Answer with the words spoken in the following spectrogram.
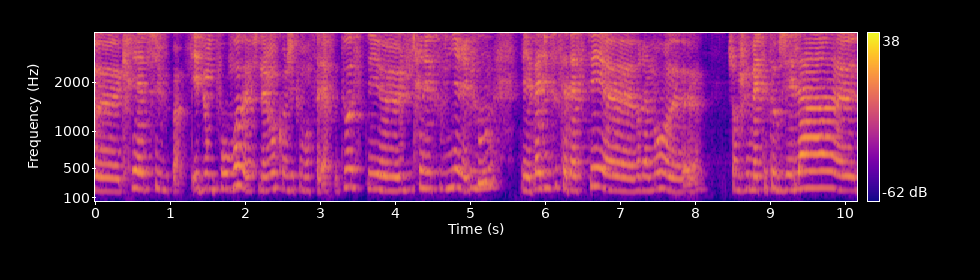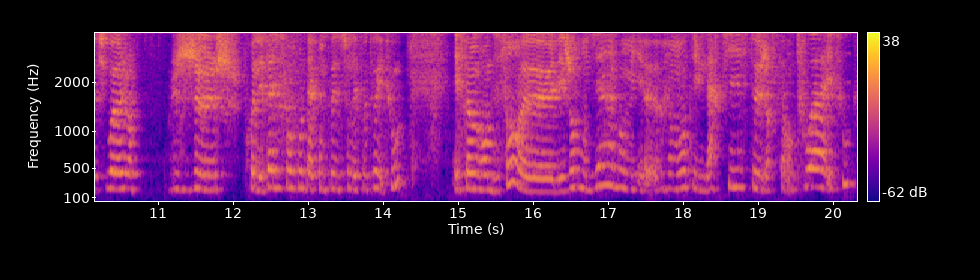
euh, créative quoi. Et donc pour moi bah, finalement quand j'ai commencé la photo c'était euh, juste créer des souvenirs et tout, mhm. mais il n'y a pas du tout cet aspect euh, vraiment genre je vais mettre cet objet là, tu vois genre je, je, prenais pas du tout en compte la composition des photos et tout. Et c'est en grandissant, les gens m'ont dit ah non mais vraiment t'es une artiste, genre c'est en toi et tout.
